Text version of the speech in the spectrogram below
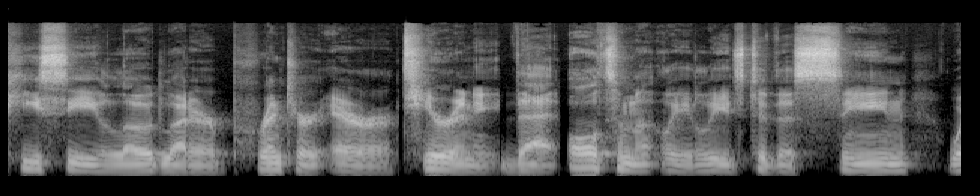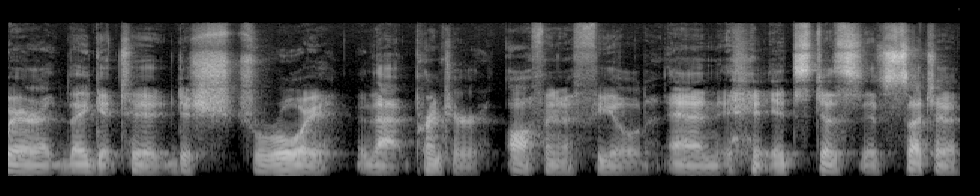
PC load letter printer error tyranny that ultimately leads to this scene where they get to destroy that printer off in a field. And it's just, it's such a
